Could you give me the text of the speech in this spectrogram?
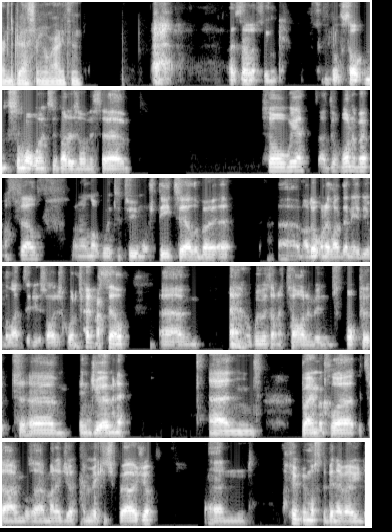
in the dressing room or anything? Let's have a think. So, somewhat weren't as bad as others. Um, so we had one about myself, and I'll not go into too much detail about it. Um, I don't want to land any of the other lads in it, so I'll just go on about myself. Um, we was on a tournament up at um, in Germany, and Brian McClair at the time was our manager, and Ricky Sbragia, and I think we must have been around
